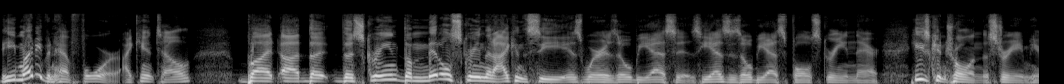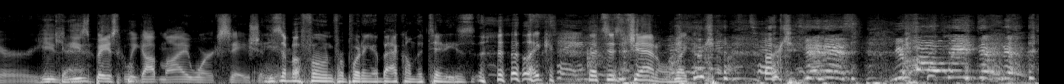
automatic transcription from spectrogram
He might even have four. I can't tell. But uh, the the screen, the middle screen that I can see is where his OBS is. He has his OBS full screen there. He's controlling the stream here. He's Okay. he's basically got my workstation. He's here. a buffoon for putting it back on the titties. like that's his channel. Like Dennis, you owe me, Dennis.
